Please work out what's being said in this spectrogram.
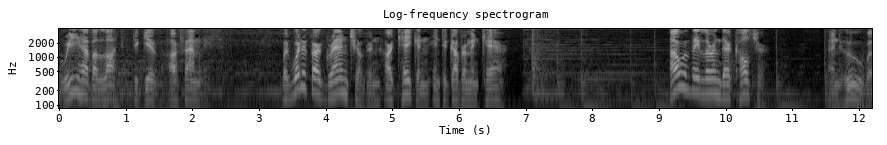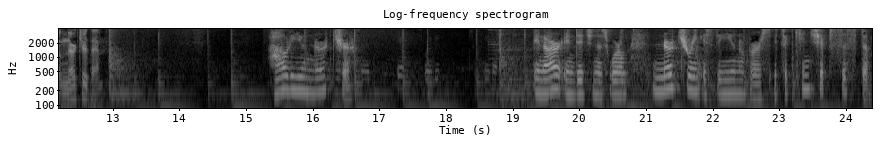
We have a lot to give our families. But what if our grandchildren are taken into government care? How will they learn their culture? And who will nurture them? How do you nurture? In our indigenous world, nurturing is the universe, it's a kinship system.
